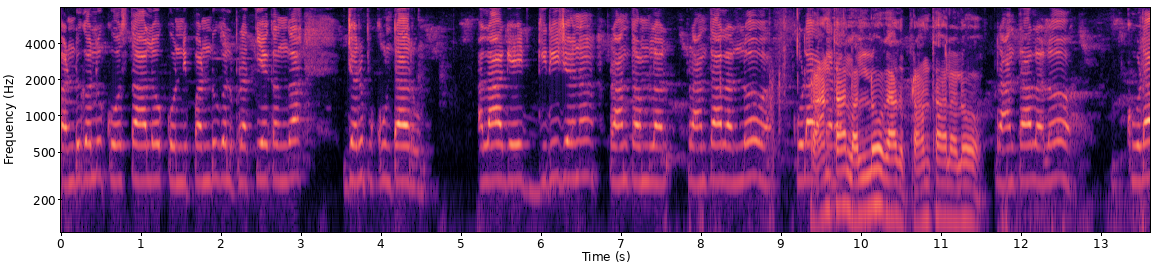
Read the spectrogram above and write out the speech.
పండుగలు కోస్తాలో కొన్ని పండుగలు ప్రత్యేకంగా జరుపుకుంటారు. అలాగే గిరిజన ప్రాంతంలో ప్రాంతాలలో కూడా ప్రాంతాలలో కాదు ప్రాంతాలలో. ప్రాంతాలలో కూడా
